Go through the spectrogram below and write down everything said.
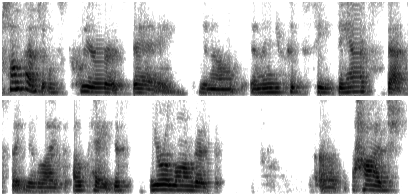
sometimes it was clear as day, you know, and then you could see dance steps that you're like, okay, this, you're along a, a Hajj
